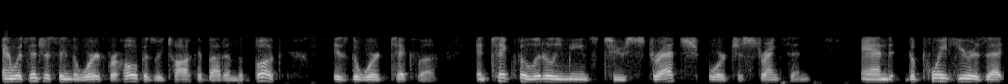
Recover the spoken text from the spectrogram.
And what's interesting, the word for hope, as we talk about in the book, is the word tikva. And tikva literally means to stretch or to strengthen. And the point here is that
